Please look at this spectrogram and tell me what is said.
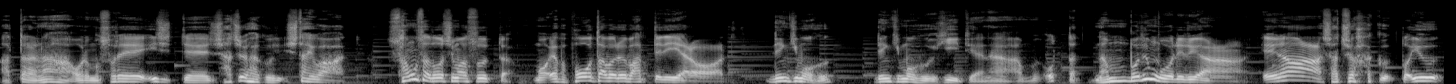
あったらな、俺もそれいじって車中泊したいわ。寒さどうしますって。もうやっぱポータブルバッテリーやろ。電気毛布電気毛布引いてやな。おったなんぼでも折れるやん。ええな車中泊という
